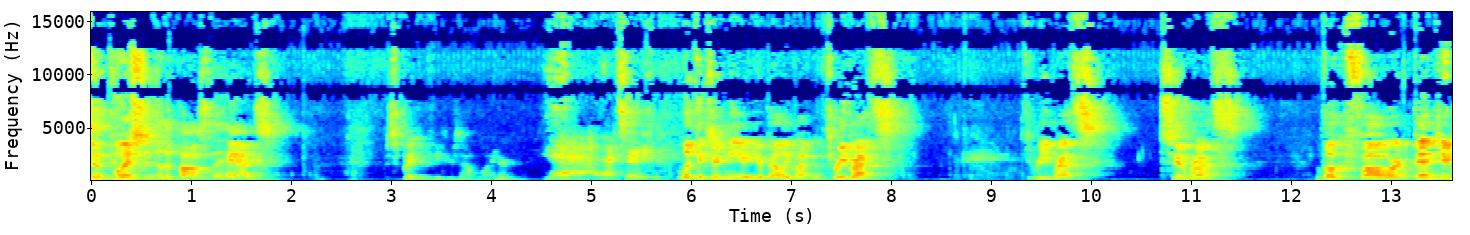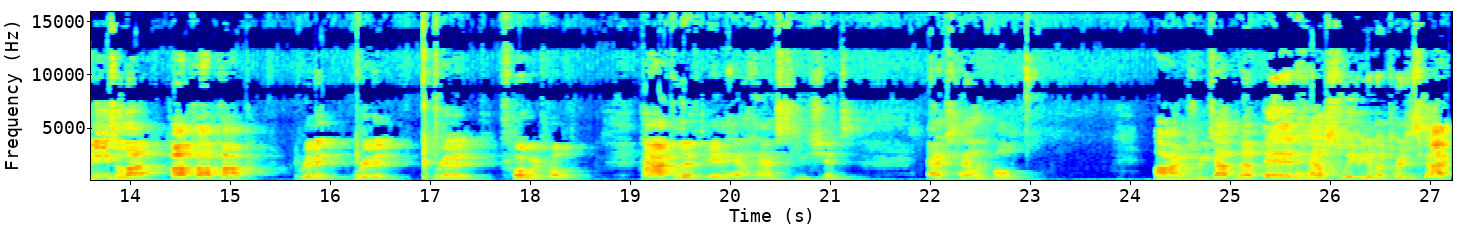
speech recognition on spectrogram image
To push into the palms of the hands. Spread your fingers out wider. Yeah, that's it. Look at your knee at your belly button. Three breaths. Three breaths. Two breaths. Look forward. Bend your knees a lot. Hop, hop, hop. Rivet, rivet, rivet. Forward fold. Half lift. Inhale. Hands to your shins. Exhale and fold. Arms reach out and up. Inhale, sweeping them up towards the sky.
